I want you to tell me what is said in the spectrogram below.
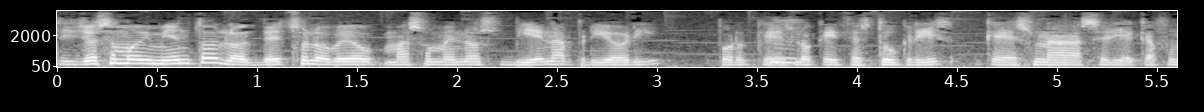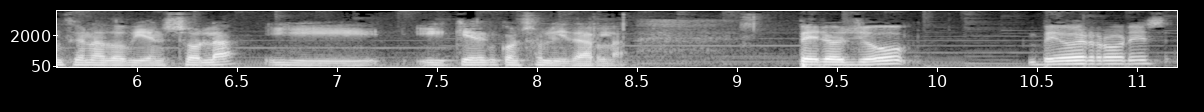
Yo ese movimiento, lo, de hecho, lo veo más o menos bien a priori, porque mm. es lo que dices tú, Chris, que es una serie que ha funcionado bien sola y, y quieren consolidarla. Pero yo veo errores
